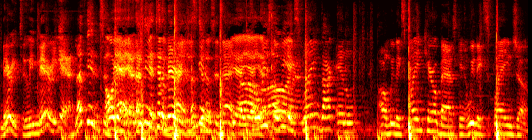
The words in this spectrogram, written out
married to. He married, yeah. Let's get into Oh, that. yeah, yeah, let's get to the marriage. Let's get into that. Yeah, yeah, so yeah. We, so we Lord. explained Doc Antle, um, we've explained Carol Baskin, and we've explained Joe.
